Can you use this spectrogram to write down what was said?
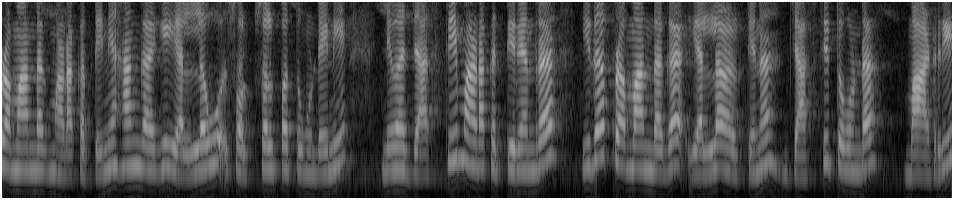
ಪ್ರಮಾಣದಾಗ ಮಾಡಾಕತ್ತೀನಿ. ಹಾಗಾಗಿ ಎಲ್ಲವೂ ಸ್ವಲ್ಪ ಸ್ವಲ್ಪ ತೊಗೊಂಡೇನಿ ನೀವು ಜಾಸ್ತಿ ಮಾಡಾಕತ್ತೀರಿ ಅಂದ್ರೆ ಇದೇ ಪ್ರಮಾಣದಾಗ ಎಲ್ಲ ಅಳ್ತಿನ ಜಾಸ್ತಿ ತೊಗೊಂಡ ಮಾಡಿರಿ.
